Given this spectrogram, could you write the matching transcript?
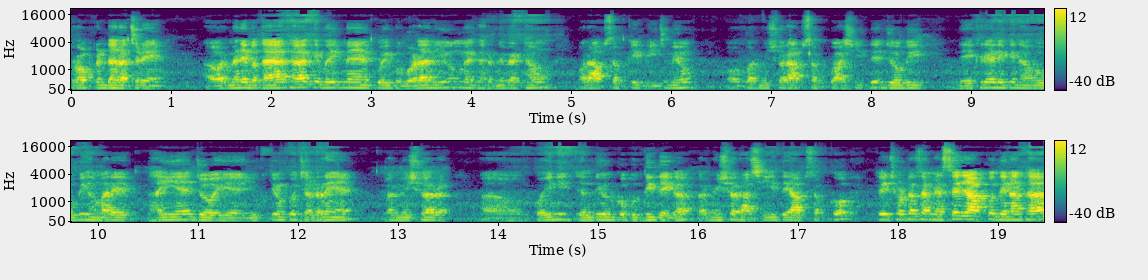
प्रोपगंडा रच रहे हैं। और मैंने बताया था कि भाई मैं कोई भगोड़ा नहीं हूँ, मैं घर में बैठा हूँ और आप सबके बीच में हूँ और परमेश्वर आप सबको आशीष दे, जो भी देख रहे हैं, लेकिन वो भी हमारे भाई हैं, जो ये युक्तियों को चल रहे हैं। परमेश्वर कोई नहीं, जल्दी उनको बुद्धि देगा, परमेश्वर आशीष दे आप सबको। तो ये छोटा सा मैसेज आपको देना था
